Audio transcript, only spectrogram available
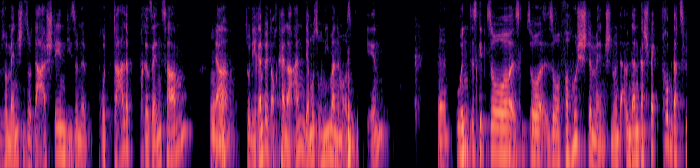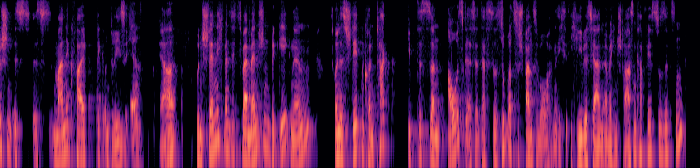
so Menschen so dastehen, die so eine brutale Präsenz haben. Mhm. Ja, so die rempelt auch keiner an, der muss auch niemandem aus dem Weg gehen. Ja. Und es gibt so, es gibt so, so verhuschte Menschen und, und dann das Spektrum dazwischen ist, ist mannigfaltig und riesig. Ja. ja. ja. Und ständig, wenn sich zwei Menschen begegnen und es steht ein Kontakt, gibt es so ein Aus, das ist so super zu spannend zu beobachten. Ich, ich liebe es ja, in irgendwelchen Straßencafés zu sitzen,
